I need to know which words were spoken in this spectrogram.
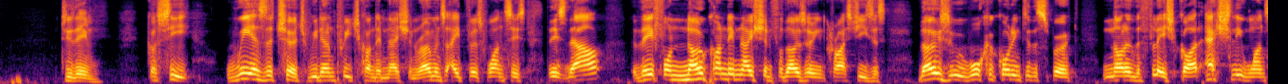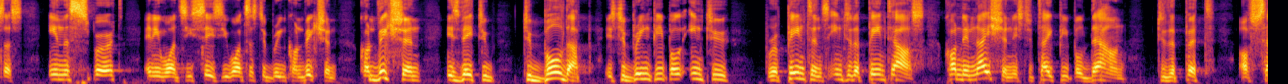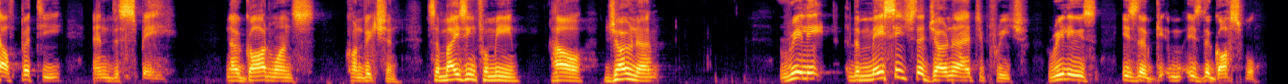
to them. Because see, we as the church, we don't preach condemnation. Romans 8, verse 1 says, There's now, therefore, no condemnation for those who are in Christ Jesus. Those who walk according to the Spirit, not in the flesh. God actually wants us in the spirit, and He wants, He says, He wants us to bring conviction. Conviction is there to, to build up, is to bring people into repentance, into the penthouse. Condemnation is to take people down to the pit of self pity and despair. Now, God wants conviction. It's amazing for me how Jonah really, the message that Jonah had to preach really is, is, the, is the gospel.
